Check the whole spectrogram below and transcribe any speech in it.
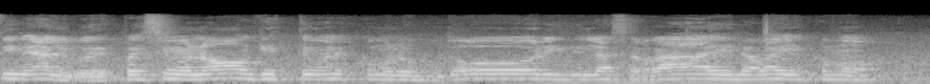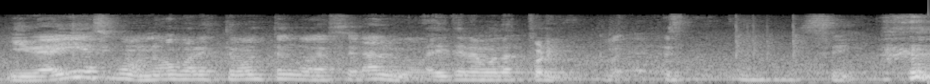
tiene algo. Y después decimos, no, que este weón es como locutor y le hace radio y la y es como. Y de ahí así como, no, con este weón tengo que hacer algo. Ahí tenemos las Porque- Sí.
